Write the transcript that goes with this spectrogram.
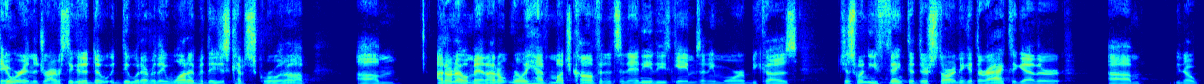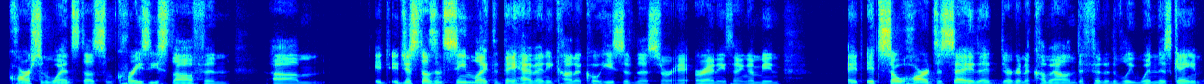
they were in the driver's. They could have did whatever they wanted, but they just kept screwing up. Um, I don't know, man. I don't really have much confidence in any of these games anymore because just when you think that they're starting to get their act together, um, you know, Carson Wentz does some crazy stuff, and um, it, it just doesn't seem like that they have any kind of cohesiveness or or anything. I mean, it, it's so hard to say that they're going to come out and definitively win this game.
